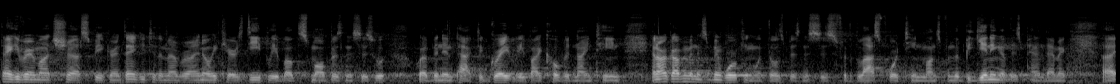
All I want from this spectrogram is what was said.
Thank you very much, uh, Speaker, and thank you to the member. I know he cares deeply about the small businesses who, who have been impacted greatly by COVID-19, and our government has been working with those businesses for the last 14 months from the beginning of this pandemic, uh,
